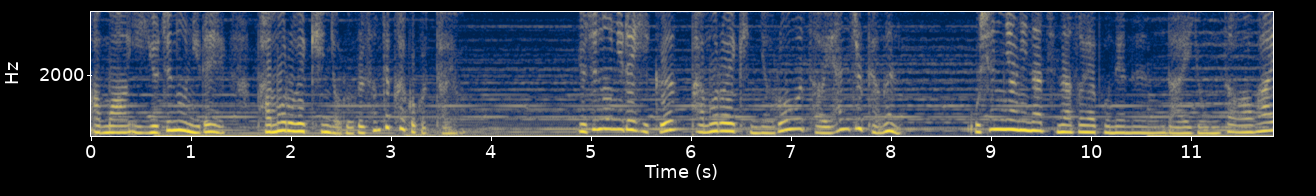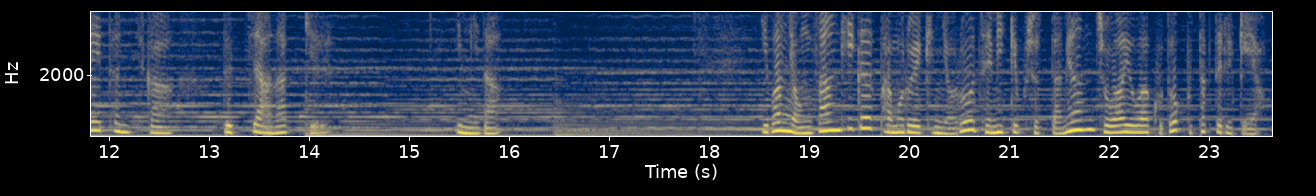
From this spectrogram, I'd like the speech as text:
아마 이 유진온일의 밤으로의 긴 여로를 선택할 것 같아요. 유진온일의 희극 밤으로의 긴 여로 저의 한 줄 평은 50년이나 지나서야 보내는 나의 용서와 화해의 편지가 늦지 않았길 입니다. 이번 영상 희극 밤으로의 긴 여로 재밌게 보셨다면 좋아요와 구독 부탁드릴게요.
